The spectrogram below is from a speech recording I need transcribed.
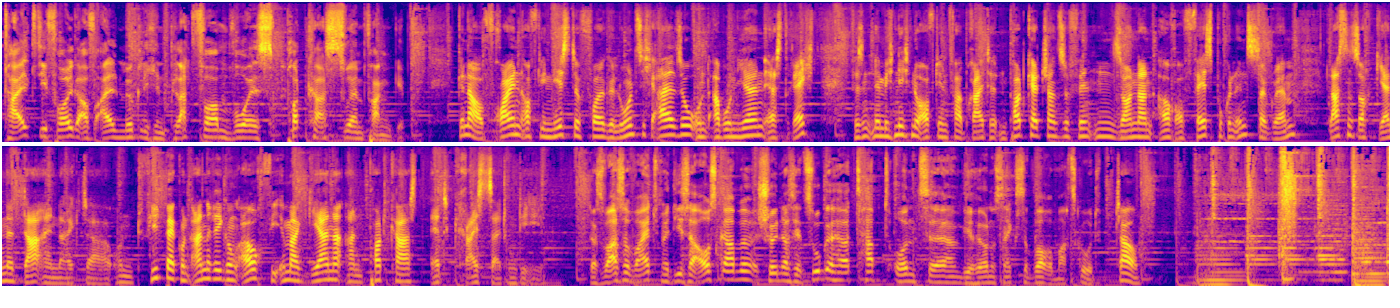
teilt die Folge auf allen möglichen Plattformen, wo es Podcasts zu empfangen gibt. Genau, freuen auf die nächste Folge lohnt sich also und abonnieren erst recht. Wir sind nämlich nicht nur auf den verbreiteten Podcatchern zu finden, sondern auch auf Facebook und Instagram. Lasst uns auch gerne da ein Like da. Und Feedback und Anregung auch wie immer gerne an podcast.kreiszeitung.de. Das war soweit mit dieser Ausgabe. Schön, dass ihr zugehört habt und äh, wir hören uns nächste Woche. Macht's gut. Ciao. Bye.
